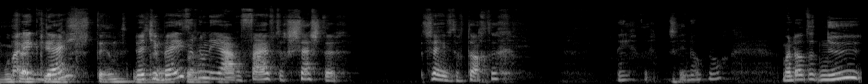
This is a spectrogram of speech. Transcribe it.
moest Maar ik denk Dat je ontwerpen. beter in de jaren 50, 60, 70, 80, 90 misschien ook nog. Maar dat het nu,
